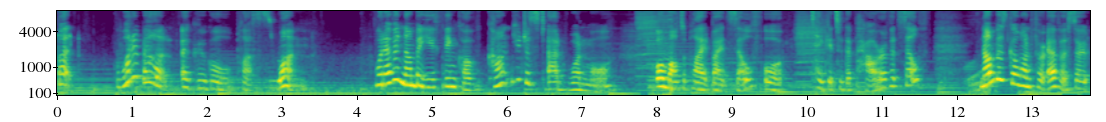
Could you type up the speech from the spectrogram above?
But what about a googol plus 1? Whatever number you think of, can't you just add one more? Or multiply it by itself, or take it to the power of itself? Numbers go on forever, so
